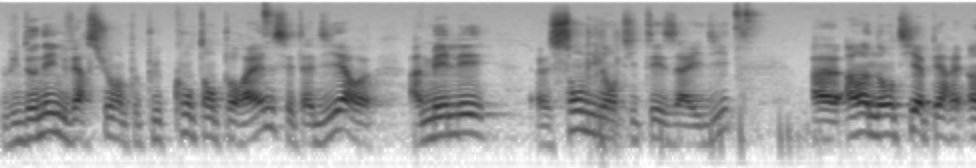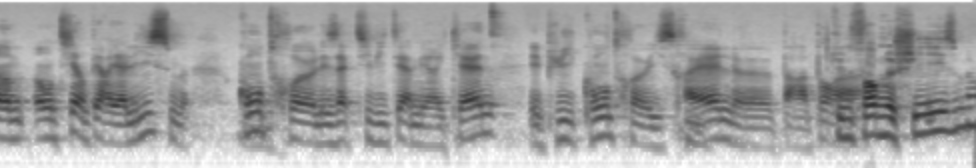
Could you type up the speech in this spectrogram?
lui donner une version un peu plus contemporaine, c'est-à-dire euh, à mêler euh, son identité zaïdite à, un anti-impérialisme contre les activités américaines et puis contre Israël par rapport à... C'est une forme de chiisme,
